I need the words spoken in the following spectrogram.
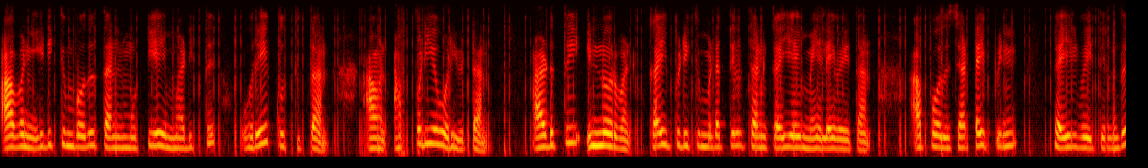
அவன் இடிக்கும்போது தன் முட்டியை மடித்து ஒரே குத்துத்தான். அவன் அப்படியே ஓடிவிட்டான். அடுத்து இன்னொருவன் கை பிடிக்கும் இடத்தில் தன் கையை மேலே வைத்தான். அப்போது சட்டை பின் கையில் வைத்திருந்து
